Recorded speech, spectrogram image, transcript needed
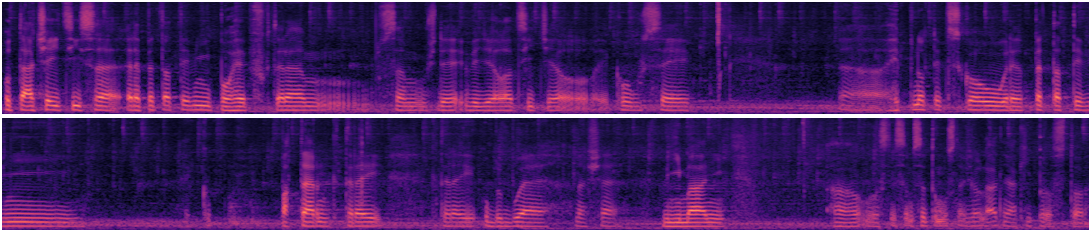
otáčející se repetativní pohyb, v kterém jsem vždy viděl a cítil jakousi hypnotickou, repetativní jako pattern, který, který oblbuje naše vnímání. A vlastně jsem se tomu snažil dát nějaký prostor.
